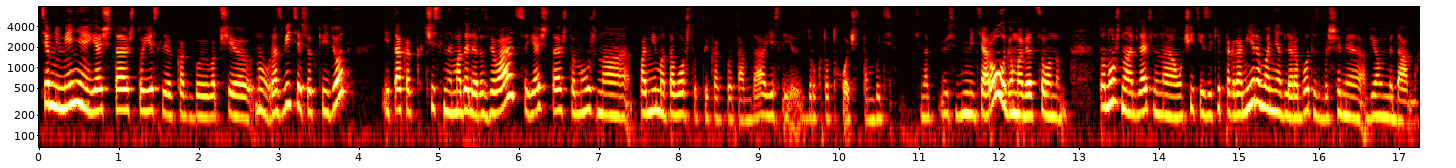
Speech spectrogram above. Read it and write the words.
Тем не менее, я считаю, что если как бы вообще, ну, развитие все-таки идет, и так как численные модели развиваются, я считаю, что нужно, помимо того, что ты как бы там, да, если вдруг кто-то хочет там быть метеорологом авиационным, то нужно обязательно учить языки программирования для работы с большими объемами данных.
